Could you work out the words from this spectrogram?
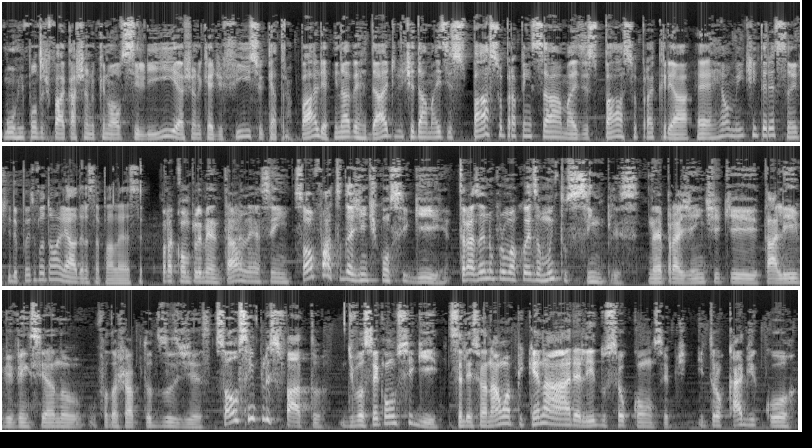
murro em ponto de faca, achando que não auxilia, achando que é difícil, que atrapalha, e na verdade ele te dá mais espaço para pensar, mais espaço para criar. É realmente interessante. Depois eu vou dar uma olhada nessa palestra. Para complementar, né, assim, só o fato da gente conseguir, trazendo para uma coisa muito simples, né, pra gente que tá ali vivenciando o Photoshop todos os dias. Só o simples fato de você conseguir selecionar uma pequena área ali do seu concept e trocar de cor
